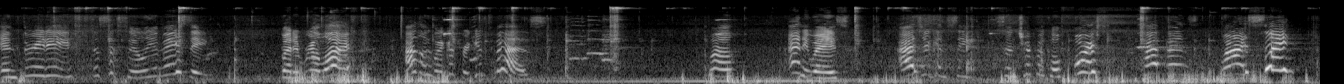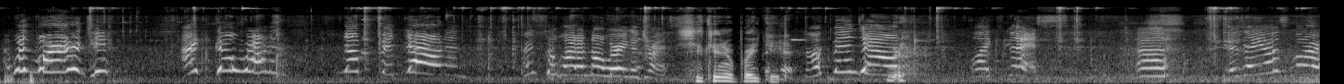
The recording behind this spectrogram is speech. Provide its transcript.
in 3D, this looks really amazing. But in real life, I look like a freaking Fez. Well, anyways, as you can see, centrifugal force happens when I swing with more energy. I go round and up and down, and I'm so glad I'm not wearing a dress She's gonna break it. up and down like this. Uh, as I use more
